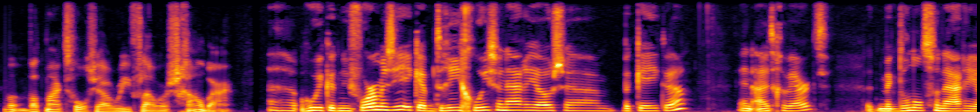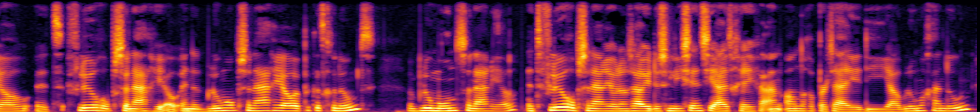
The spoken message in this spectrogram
Wat maakt volgens jou Reflower schaalbaar? Uh, hoe ik het nu voor me zie, ik heb drie groeiscenario's uh, bekeken en uitgewerkt. Het McDonald's scenario, het Fleurop scenario en het Bloemop scenario heb ik het genoemd. Het Bloemon scenario. Het Fleurop scenario, dan zou je dus een licentie uitgeven aan andere partijen die jouw bloemen gaan doen.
